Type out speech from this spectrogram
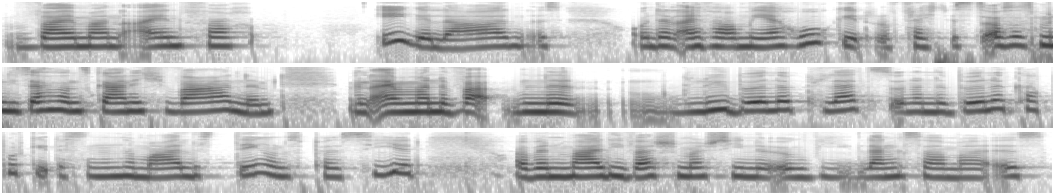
weil man einfach eh geladen ist und dann einfach mehr hochgeht. Und vielleicht ist es auch, dass man die Sachen sonst gar nicht wahrnimmt. Wenn einmal eine, eine Glühbirne platzt oder eine Birne kaputt geht, ist ein normales Ding und es passiert. Oder wenn mal die Waschmaschine irgendwie langsamer ist,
